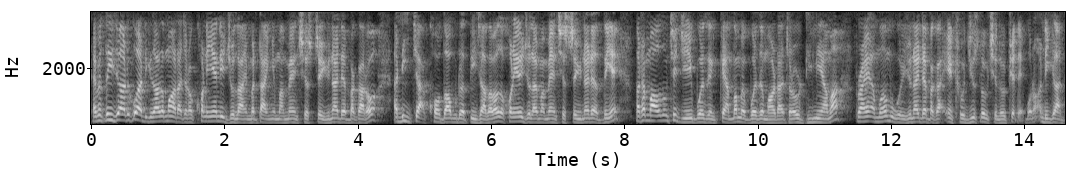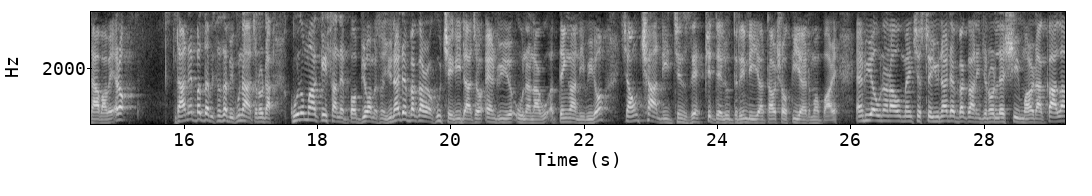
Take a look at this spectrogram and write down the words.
ဒါပေမဲ့တေချာတခုကဒီကစားသမားကဒါကျွန်တော်9ရက်နေ့ဇူလိုင်မတိုင်ခင်မှာ Manchester United ဘက်ကတော့အတိအကျခေါ်သွားဖို့တော့တေချာသွားပါဆို9ရက်နေ့ဇူလိုင်မှာ Manchester United အသင်းရဲ့ပထမဆုံးချစ်ကြည်ရေးပွဲစဉ်ကန်သွားမဲ့ပွဲစဉ်မှာဒါကျွန်တော်တို့ဒီနေရာမှာ Brian Mbeumo ကို United ဘက်က introduce လုပ်ချင်လို့ဖြစ်တယ်ပေါ့နော်အဓိကဒါပါပဲအဲ့တော့ ဒါနဲ့ပတ်သက်ပြီးဆက်ဆက်ပြီးခုနကကျွန်တော်တို့ဂိုးသမားကိစ္စနဲ့ပေါ်ပြောရမယ်ဆိုရင် United ဘက်ကတော့အခုချိန်ထိဒါကျွန်တော် Andrew Onana ကိုအသင်းကနေပြီးတော့ရောင်းချနေခြင်းစဲဖြစ်တယ်လို့သတင်းတွေရတောက်လျှောက်သိရတယ်မှာပါတယ် Andrew Onana ကို Manchester United ဘက်ကနေကျွန်တော်လက်ရှိမှာဒါကာလာ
